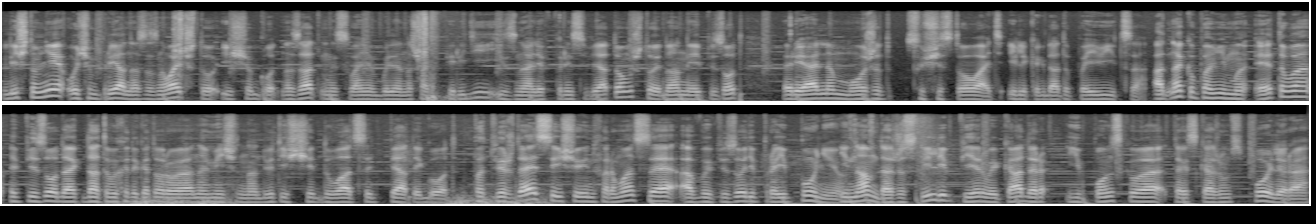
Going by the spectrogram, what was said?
Лично мне очень приятно осознавать, что еще год назад мы с вами были на шаг впереди и знали в принципе о том, что данный эпизод реально может существовать или когда-то появиться. Однако помимо этого эпизода, дата выхода которого намечена на 2025 год, подтверждается еще информация об эпизоде про Японию. И нам даже слили первый кадр японского, так скажем, спойлера.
